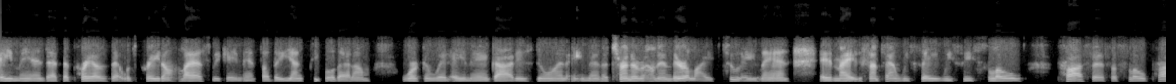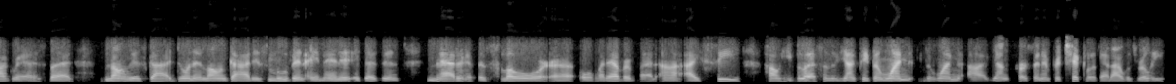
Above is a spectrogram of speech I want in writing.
Amen, that the prayers that was prayed on last week, Amen, for the young people that I'm working with, Amen. God is doing, Amen, a turnaround in their life too, Amen. It might sometimes we say we see slow process or slow progress, but long as God doing it, long God is moving, amen. It, it doesn't matter if it's slow or uh, or whatever, but uh, I see how He blessing the young people. And one, the one uh, young person in particular that I was really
